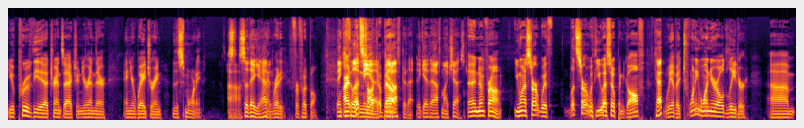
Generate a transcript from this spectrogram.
You approve the uh, transaction. You're in there and you're wagering this morning. Uh, so there you have and it. ready for football. Thank you all right, for letting let's me talk uh, about- get after that to get that off my chest. Uh, no problem. You want to start with? Let's start with U.S. Open golf. Okay. We have a 21 year old leader. Um,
